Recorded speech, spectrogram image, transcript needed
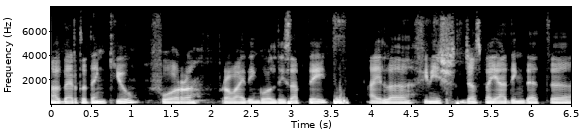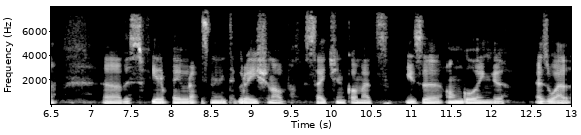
Alberto, thank you for uh, providing all these updates. I'll uh, finish just by adding that uh, uh the Sphere by Horizen integration of sidechain comets is uh, ongoing uh, as well.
